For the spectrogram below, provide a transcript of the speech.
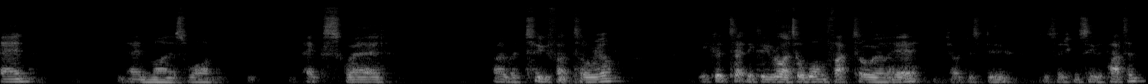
n, n minus 1, x squared over 2 factorial. You could technically write a 1 factorial here, which I'll just do, just so you can see the pattern.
